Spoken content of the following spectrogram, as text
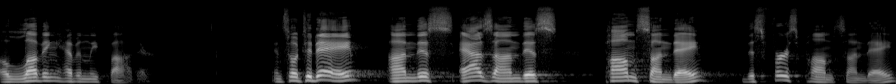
a loving Heavenly Father. And so today, on this, as on this Palm Sunday, this first Palm Sunday,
